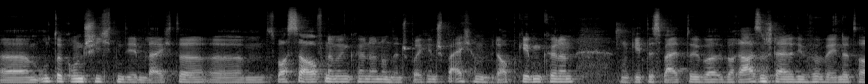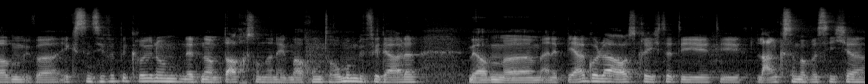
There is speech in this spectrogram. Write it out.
ähm, Untergrundschichten, die eben leichter ähm, das Wasser aufnehmen können und entsprechend speichern und wieder abgeben können. Dann geht es weiter über, über Rasensteine, die wir verwendet haben, über extensive Begrünung, nicht nur am Dach, sondern eben auch rundherum um die Filiale. Wir haben ähm, eine Pergola ausgerichtet, die, die langsam aber sicher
